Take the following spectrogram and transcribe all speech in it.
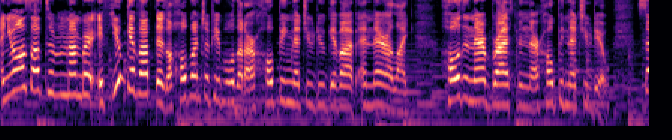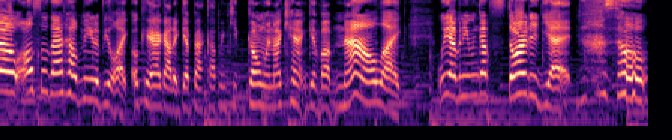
And you also have to remember if you give up there's a whole bunch of people that are hoping that you do give up and they're like holding their breath and they're hoping that you do. So, also that helped me to be like, okay, I gotta get back up and keep going. I can't give up now. Like, we haven't even got started yet. so,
